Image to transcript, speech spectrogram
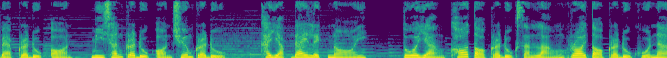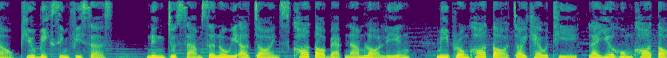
แบบกระดูกอ่อน มีชั้นกระดูกอ่อนเชื่อมกระดูก ขยับได้เล็กน้อย ตัวอย่างข้อต่อกระดูกสันหลังรอยต่อกระดูกหัวหนาว pubic symphysis 1.3 synovial joints ข้อต่อแบบน้ำหล่อเลี้ยง มีโพรงข้อต่อ joint cavity และเยื่อหุ้มข้อต่อ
